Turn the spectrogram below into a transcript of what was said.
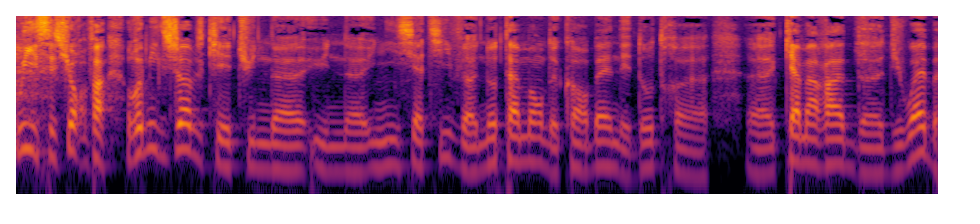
Oui c'est sûr. Enfin Remix Jobs qui est une euh, une, initiative notamment de Corben et d'autres camarades du web,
